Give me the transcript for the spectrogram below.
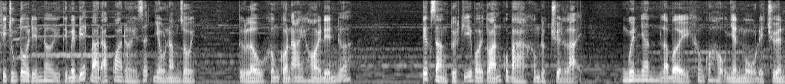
Khi chúng tôi đến nơi thì mới biết bà đã qua đời rất nhiều năm rồi. Từ lâu không còn ai hỏi đến nữa. Tiếc rằng tuyệt kỹ bói toán của bà không được truyền lại. Nguyên nhân là bởi không có hậu nhân mù để truyền.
